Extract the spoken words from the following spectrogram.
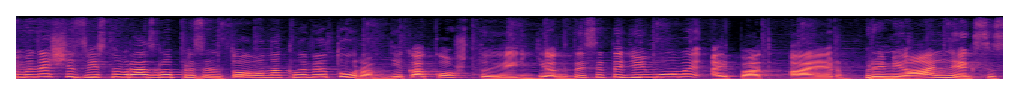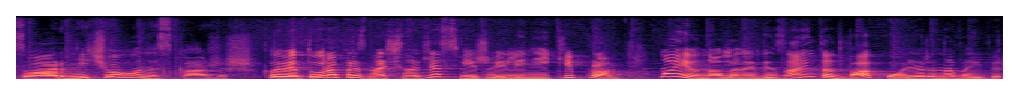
і мене ще, звісно, вразила презентована клавіатура, яка коштує як 10-дюймовий iPad Air. Преміальний аксесуар, нічого не скажеш. Клавіатура призначена для свіжої лінійки Pro, має оновлений дизайн та два кольори на вибір.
